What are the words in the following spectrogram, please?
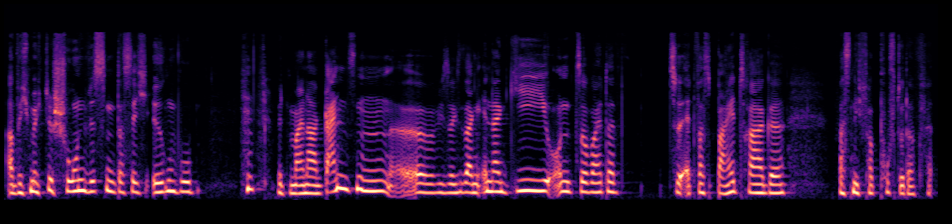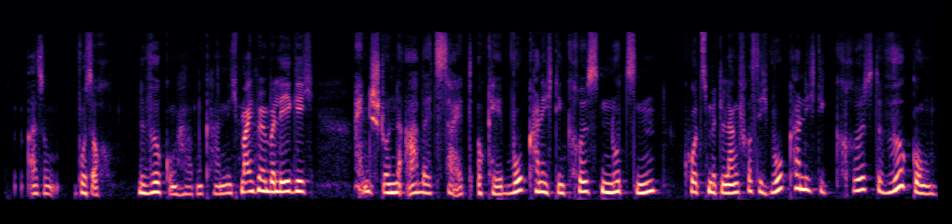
Aber ich möchte schon wissen, dass ich irgendwo mit meiner ganzen, äh, wie soll ich sagen, Energie und so weiter zu etwas beitrage, was nicht verpufft oder, also wo es auch eine Wirkung haben kann. Ich manchmal überlege ich, eine Stunde Arbeitszeit, okay, wo kann ich den größten Nutzen, kurz, mittel, langfristig, wo kann ich die größte Wirkung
